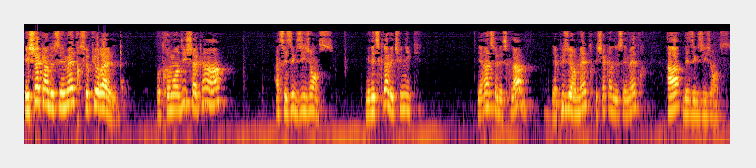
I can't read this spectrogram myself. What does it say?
Et chacun de ces maîtres se querelle. Autrement dit, chacun a, ses exigences. Mais l'esclave est unique. Il y a un seul esclave, il y a plusieurs maîtres, et chacun de ces maîtres a des exigences.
